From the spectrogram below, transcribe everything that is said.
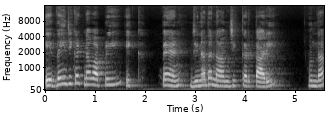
ਇਦਾਂ ਹੀ ਜੀ ਘਟਨਾ ਵਾਪਰੀ ਇੱਕ ਭੈਣ, ਜਿਨ੍ਹਾਂ ਦਾ ਨਾਮ ਜੀ ਕਰਤਾਰੀ ਹੁੰਦਾ।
